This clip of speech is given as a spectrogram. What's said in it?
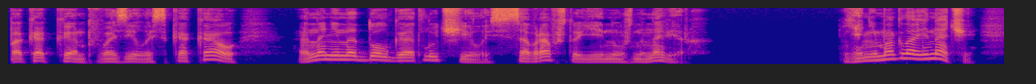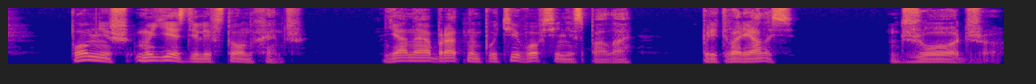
Пока Кэмп возилась с какао, она ненадолго отлучилась, соврав, что ей нужно наверх. «Я не могла иначе. Помнишь, мы ездили в Стоунхендж? Я на обратном пути вовсе не спала. Притворялась. «Джоджо,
